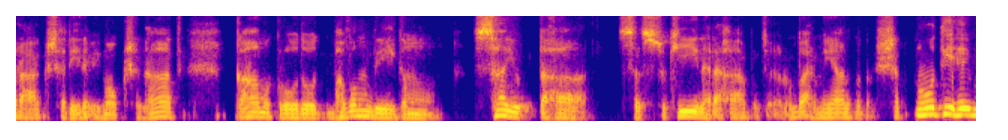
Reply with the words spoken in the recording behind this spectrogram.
பிராக் சரீர விமோக்ஷனாத் காம குரோதோத்பவம் வேகம் சயுக்தா ச சுகீ அப்படின்னு சொல்ற ரொம்ப அருமையான பதம். சக்னோதிகை ஹைவ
